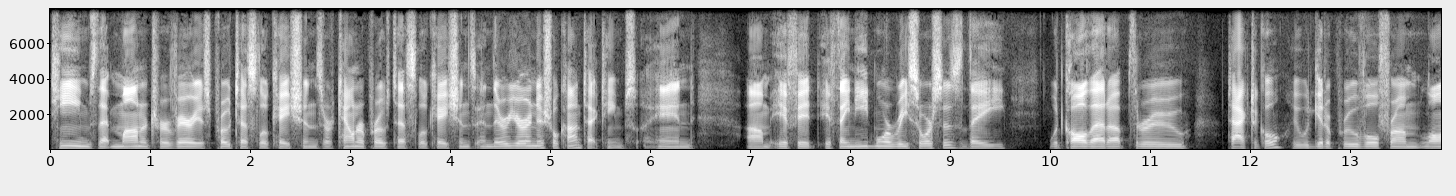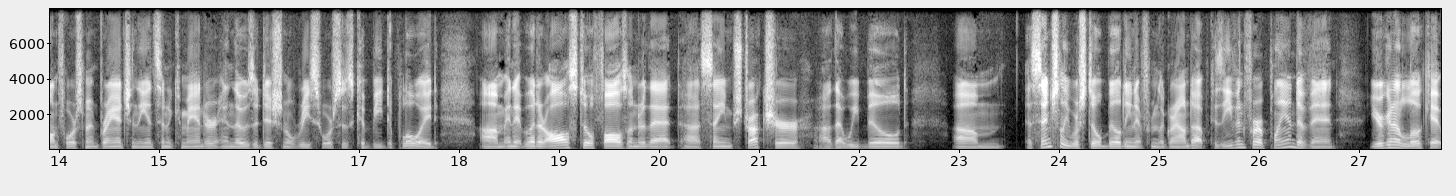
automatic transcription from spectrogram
teams that monitor various protest locations or counter protest locations, and they're your initial contact teams. And um, if it if they need more resources, they would call that up through tactical, who would get approval from law enforcement branch and the incident commander, and those additional resources could be deployed. Um, and it, but it all still falls under that uh, same structure uh, that we build. Um, essentially, we're still building it from the ground up because even for a planned event, you're going to look at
